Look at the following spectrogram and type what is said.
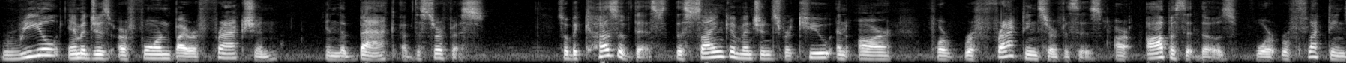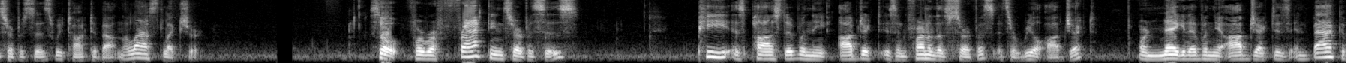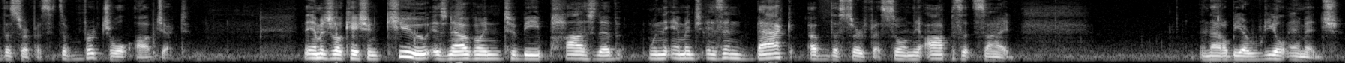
Real images are formed by refraction in the back of the surface. So because of this, the sign conventions for Q and R for refracting surfaces are opposite those for reflecting surfaces we talked about in the last lecture. So for refracting surfaces, P is positive when the object is in front of the surface, it's a real object, or negative when the object is in back of the surface, it's a virtual object. The image location Q is now going to be positive when the image is in back of the surface, so on the opposite side and that'll be a real image.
